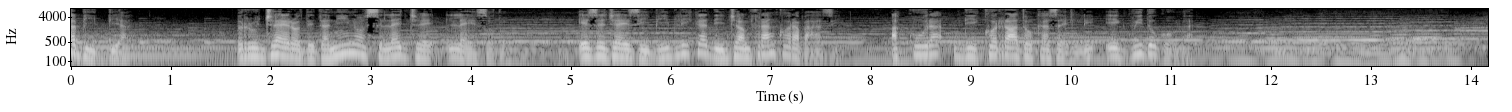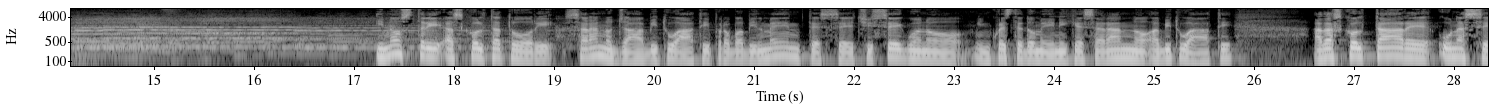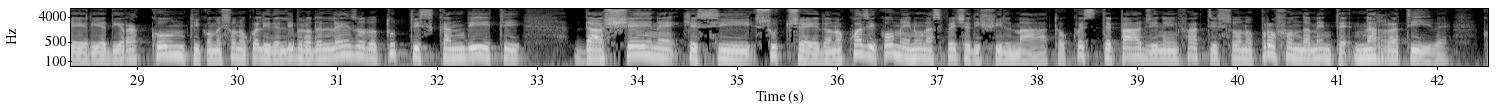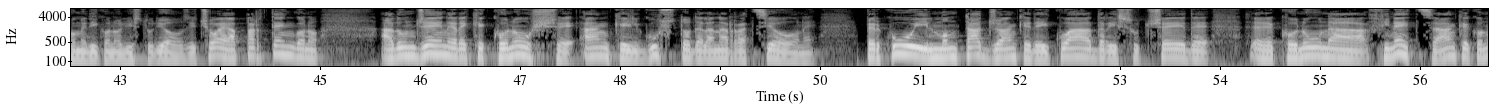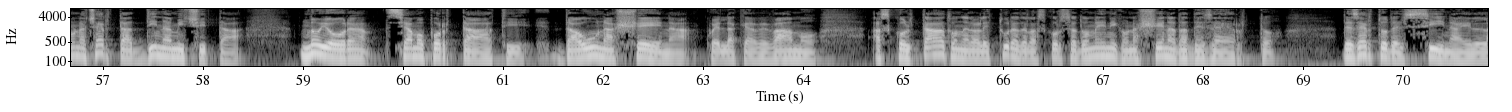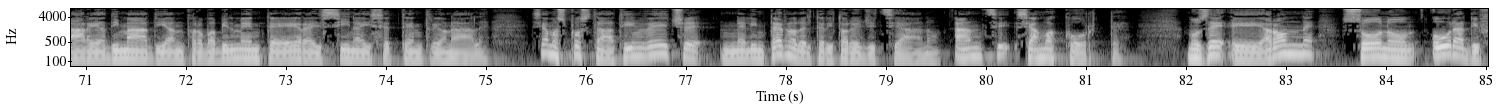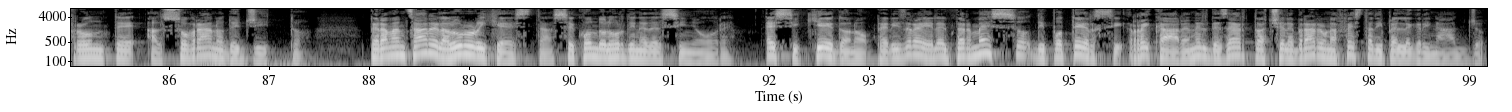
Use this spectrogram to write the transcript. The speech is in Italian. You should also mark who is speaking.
Speaker 1: La Bibbia. Ruggero De Daninos legge L'Esodo. Esegesi biblica di Gianfranco Ravasi. A cura di Corrado Caselli e Guido Gola.
Speaker 2: I nostri ascoltatori saranno già abituati, probabilmente se ci seguono in queste domeniche, saranno abituati ad ascoltare una serie di racconti come sono quelli del libro dell'Esodo, tutti scanditi da scene che si succedono quasi come in una specie di filmato. Queste pagine infatti sono profondamente narrative, come dicono gli studiosi, cioè appartengono ad un genere che conosce anche il gusto della narrazione, per cui il montaggio anche dei quadri succede eh, con una finezza, anche con una certa dinamicità. Noi ora siamo portati da una scena, quella che avevamo ascoltato nella lettura della scorsa domenica, una scena da deserto, deserto del Sinai, l'area di Madian probabilmente era il Sinai settentrionale siamo spostati invece nell'interno del territorio egiziano, anzi siamo a corte. Mosè e Aronne sono ora di fronte al sovrano d'Egitto per avanzare la loro richiesta secondo l'ordine del Signore. Essi chiedono per Israele il permesso di potersi recare nel deserto a celebrare una festa di pellegrinaggio.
